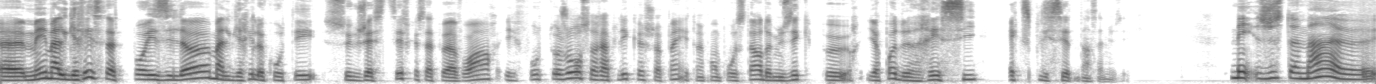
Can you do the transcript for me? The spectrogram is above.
Euh, mais malgré cette poésie-là, malgré le côté suggestif que ça peut avoir, il faut toujours se rappeler que Chopin est un compositeur de musique pure. Il n'y a pas de récit explicite dans sa musique. Mais justement, euh,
